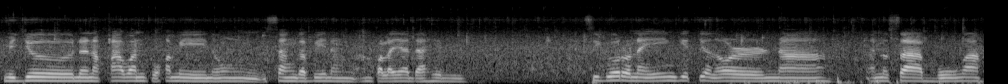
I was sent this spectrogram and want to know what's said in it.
medyo nanakawan po kami nung isang gabi ng ampalaya dahil siguro naiinggit yun or na ano sa bunga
